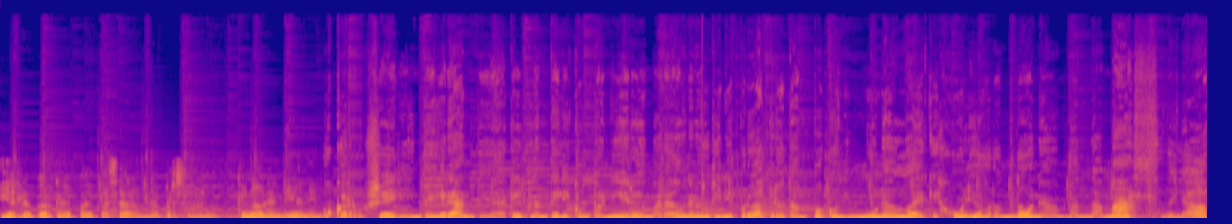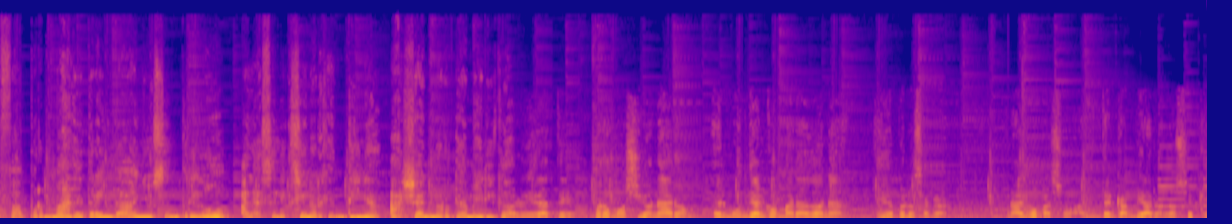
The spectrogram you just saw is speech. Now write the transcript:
Y es lo peor que le puede pasar a una persona, ¿no? Que no hable ni bien ni mal. Oscar Ruggeri, integrante de aquel plantel y compañero de Maradona, no tiene pruebas, pero tampoco ninguna duda de que Julio Grondona, manda más de la AFA por más de 30 años, se entregó a la selección argentina allá en Norteamérica. olvídate, promocionaron el Mundial con Maradona y después lo sacaron. Algo pasó, intercambiaron, no sé qué.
